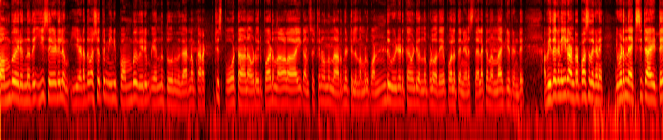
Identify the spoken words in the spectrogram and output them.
പമ്പ് വരുന്നത്. ഈ സൈഡിലും ഈ ഇടതുവശത്തും ഇനി പമ്പ് വരും എന്ന് തോന്നുന്നു. കാരണം കറക്റ്റ് സ്പോട്ടാണ്. അവിടെ ഒരുപാട് നാളായി കൺസ്ട്രക്ഷൻ ഒന്നും നടന്നിട്ടില്ല. നമ്മൾ പണ്ട് വീടെടുക്കാൻ വേണ്ടി വന്നപ്പോഴും അതേപോലെ തന്നെയാണ്. സ്ഥലമൊക്കെ നന്നാക്കിയിട്ടുണ്ട്. അപ്പോൾ ഇതൊക്കെ ഈ ഒരു അണ്ടർപാസ് ഇതൊക്കെ ഇവിടുന്ന് എക്സിറ്റ് ആയിട്ട്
